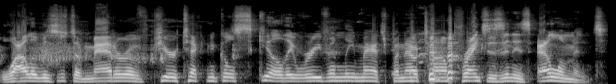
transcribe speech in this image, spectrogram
while it was just a matter of pure technical skill, they were evenly matched, but now Tom Pranks is in his element.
